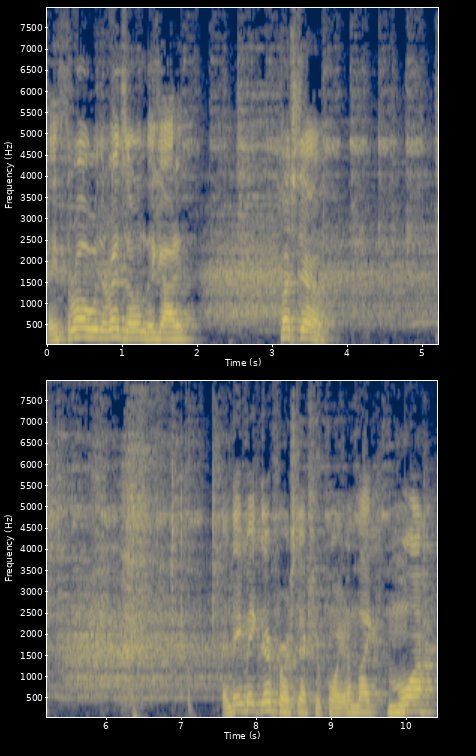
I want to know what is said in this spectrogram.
They throw in the red zone. They got it. Touchdown. And they make their first extra point, unlike moi.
